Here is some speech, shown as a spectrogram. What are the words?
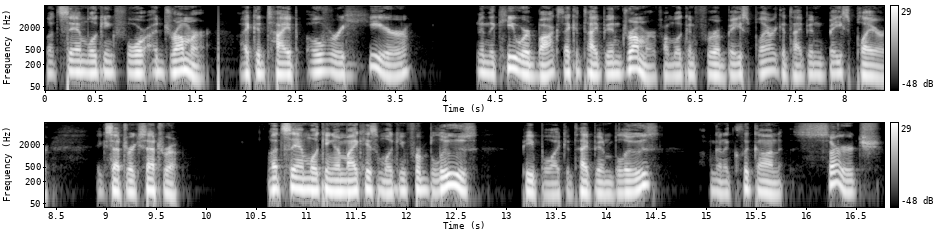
Let's say I'm looking for a drummer. I could type over here in the keyword box, I could type in drummer. If I'm looking for a bass player, I could type in bass player, etc., etc. Let's say I'm looking, in my case, I'm looking for blues people. I could type in blues. I'm going to click on search.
